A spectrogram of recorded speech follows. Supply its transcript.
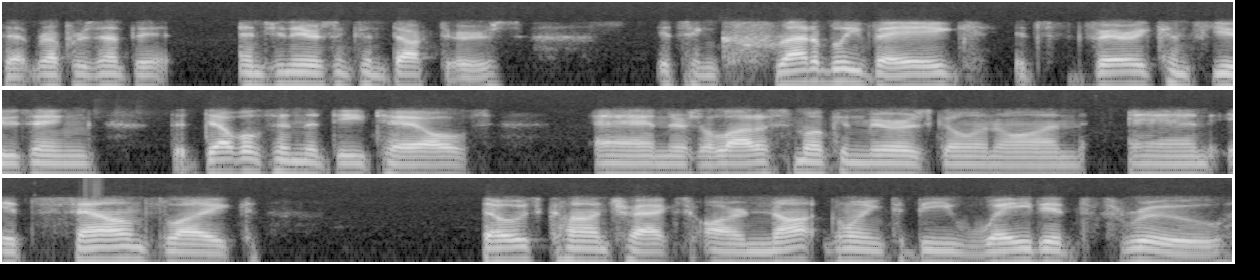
that represent the engineers and conductors it's incredibly vague. It's very confusing. The devil's in the details, and there's a lot of smoke and mirrors going on. And it sounds like those contracts are not going to be waded through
